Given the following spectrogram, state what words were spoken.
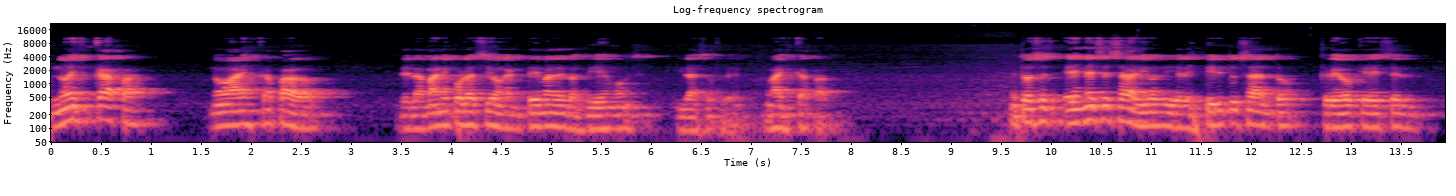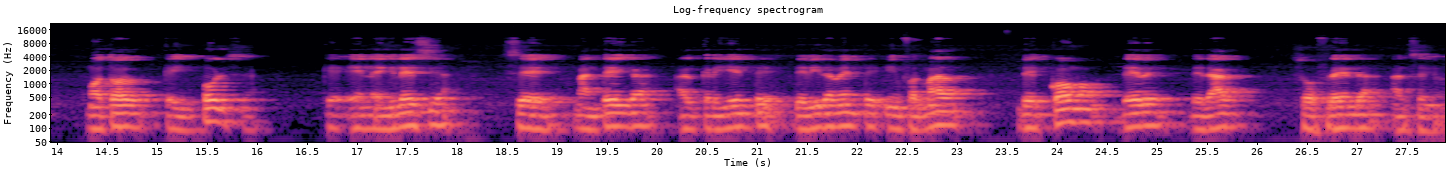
no escapa no ha escapado de la manipulación el tema de los diezmos las ofrendas. No ha escapado. Entonces es necesario, y el Espíritu Santo creo que es el motor que impulsa que en la iglesia se mantenga al creyente debidamente informado de cómo debe de dar su ofrenda al Señor.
